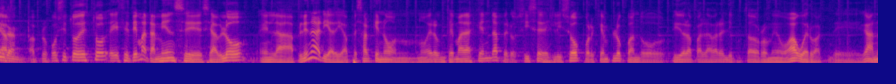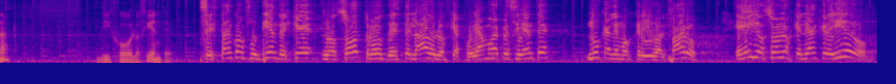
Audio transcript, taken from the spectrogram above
Eh, a, dirán? a propósito de esto, este tema también se, se habló en la plenaria, digo, a pesar que no, no era un tema de agenda, pero sí se deslizó, por ejemplo, cuando pidió la palabra el diputado Romeo Auerbach de Ghana, dijo lo siguiente. Se están confundiendo. Es que nosotros, de este lado, los que apoyamos al presidente, nunca le hemos creído al Faro. Ellos son los que le han creído.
